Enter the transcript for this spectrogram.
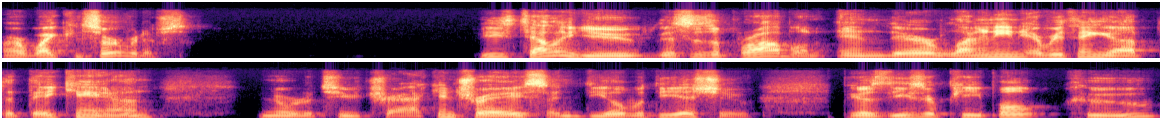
are white conservatives. He's telling you this is a problem, and they're lining everything up that they can in order to track and trace and deal with the issue because these are people who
